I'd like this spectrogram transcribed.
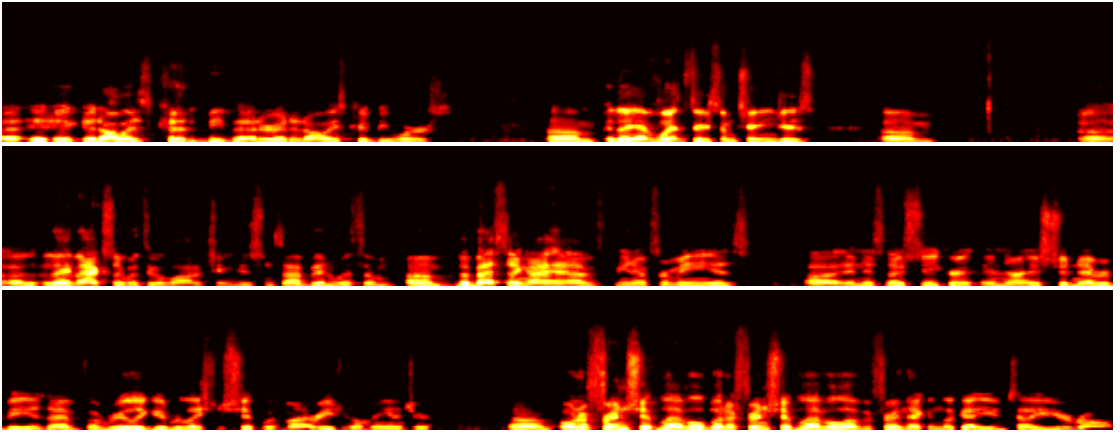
uh, it, it, it always could be better and it always could be worse. Um, they have went through some changes. Um, uh, uh, they've actually went through a lot of changes since I've been with them. Um, the best thing I have, you know, for me is, uh, and it's no secret, and it should never be, is I have a really good relationship with my regional manager um, on a friendship level, but a friendship level of a friend that can look at you and tell you you're wrong.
